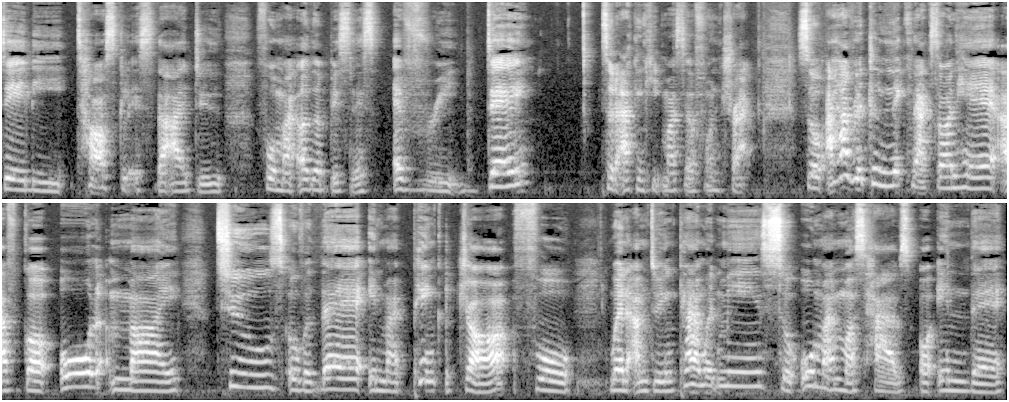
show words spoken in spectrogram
daily task list that I do for my other business every day so that I can keep myself on track. So I have little knickknacks on here. I've got all my tools over there in my pink jar for when I'm doing plan with me. So all my must-haves are in there.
